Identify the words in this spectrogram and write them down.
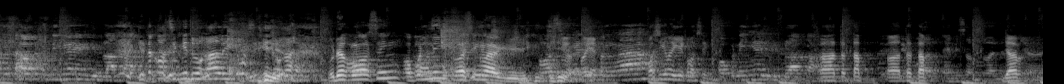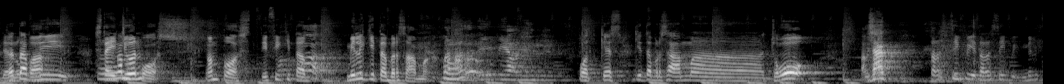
kita openingnya yang di belakang. Kita closingnya dua kali, closingnya dua kali. Udah closing, opening, closing lagi. Closingnya Oh iya, di tengah, closing lagi closing. openingnya di belakang. Eh, tetap eh, tetap jangan, jangan Tetap lupa di stay tune ngempos. ngempos TV kita milik kita bersama Podcast kita bersama cowok. Bangsat. Trans TV Trans TV milik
